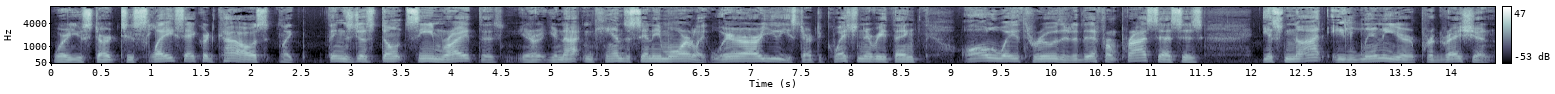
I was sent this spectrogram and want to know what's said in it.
where you start to slay sacred cows, like things just don't seem right. You're you're not in Kansas anymore. Like where are you? You start to question everything, all the way through the different processes. It's not a linear progression,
